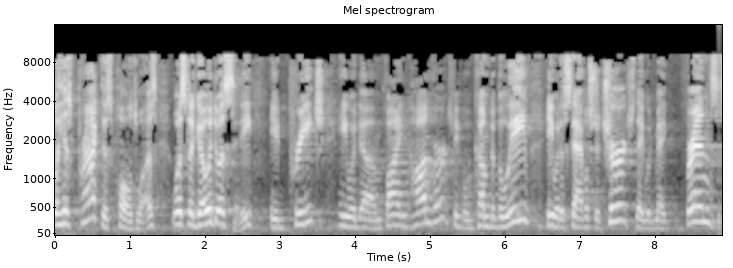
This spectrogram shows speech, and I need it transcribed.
Well, his practice, Paul's was, was to go into a city, he'd preach, he would um, find converts, people would come to believe, he would establish a church, they would make friends,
